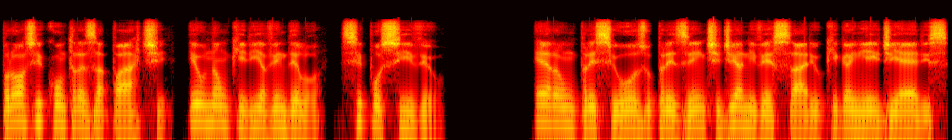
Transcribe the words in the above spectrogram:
Prós e contras à parte, eu não queria vendê-lo, se possível. Era um precioso presente de aniversário que ganhei de Eris,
